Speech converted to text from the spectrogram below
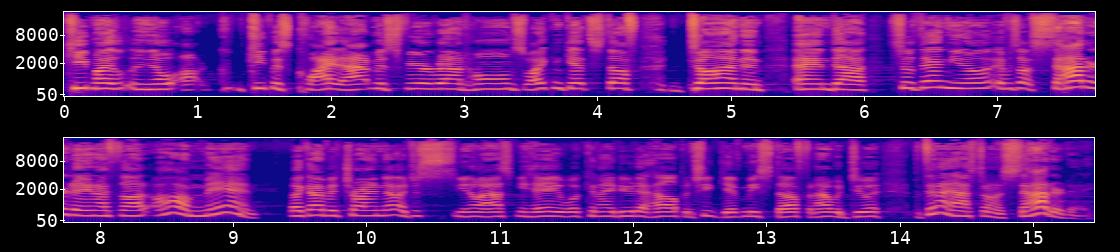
keep my, you know, uh, keep this quiet atmosphere around home so I can get stuff done. And, and uh, so then, you know, it was a Saturday and I thought, oh man, like I've been trying to just, you know, asking, hey, what can I do to help? And she'd give me stuff and I would do it. But then I asked on a Saturday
